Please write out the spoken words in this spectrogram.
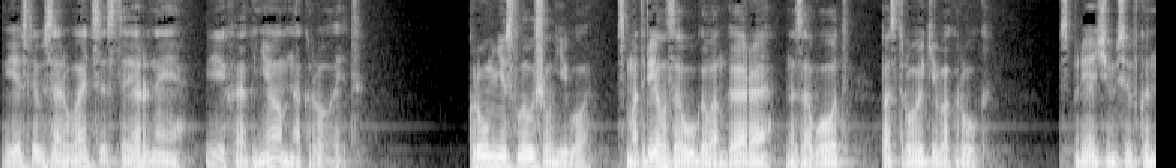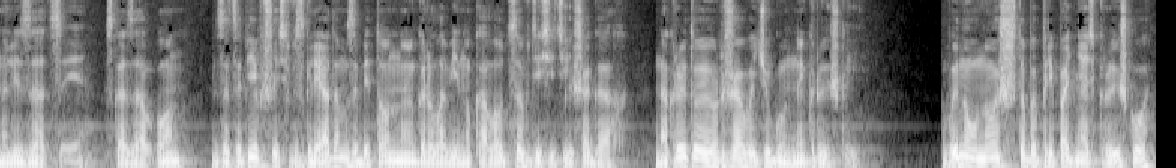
Если взорвать цистерны, их огнем накроет». Крум не слушал его, смотрел за угол ангара, на завод – постройки вокруг. «Спрячемся в канализации», – сказал он, зацепившись взглядом за бетонную горловину колодца в десяти шагах, накрытую ржавой чугунной крышкой. Вынул нож, чтобы приподнять крышку,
